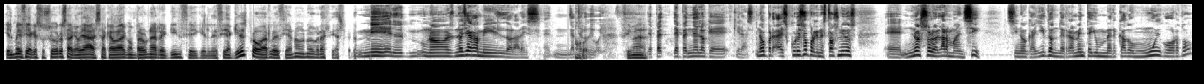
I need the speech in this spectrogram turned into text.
y él me decía que su suegro se acababa, se acababa de comprar una R15 y que le decía, ¿quieres probarlo? Y decía, no, no, gracias. Pero... Mil, no llega a mil dólares, eh, ya te lo digo yo. Dep depende de lo que quieras. No, pero es curioso porque en Estados Unidos eh, no solo el arma en sí, sino que allí donde realmente hay un mercado muy gordo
